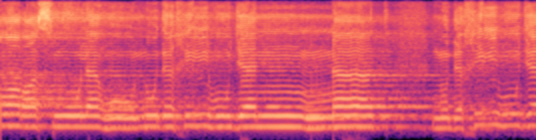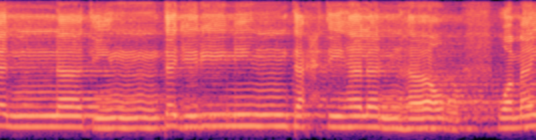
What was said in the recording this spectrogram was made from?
ورسوله ندخله جنات. ندخله جنات تجري من تحتها الأنهار ومن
